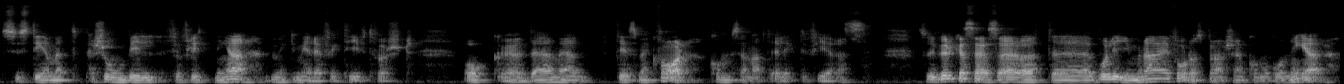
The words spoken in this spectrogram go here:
systemet personbilförflyttningar mycket mer effektivt först. Och eh, därmed det som är kvar kommer sedan att elektrifieras. Så vi brukar säga så här att volymerna i fordonsbranschen kommer gå ner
